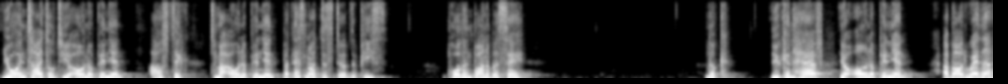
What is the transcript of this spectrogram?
you're entitled to your own opinion. I'll stick to my own opinion, but let's not disturb the peace. Paul and Barnabas say, look, you can have your own opinion about whether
